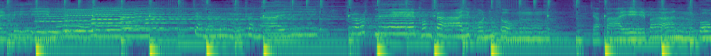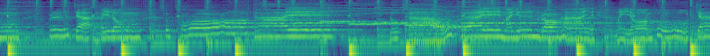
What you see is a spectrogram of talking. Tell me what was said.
ายสี่โมงจะนั่งขนายรถเมล์ของสายขนส่ง จะไปบ้านกง หรือจะไปลงสุโขทัยลูกสาวใครมายืนร้องไห้ ไม่ยอมพูดจา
